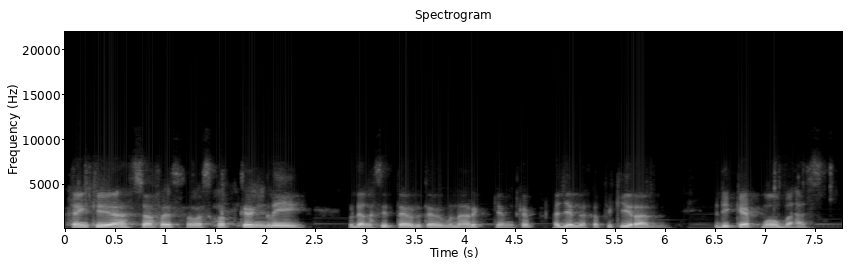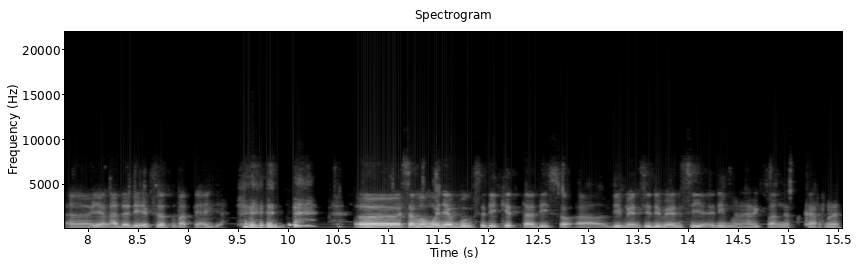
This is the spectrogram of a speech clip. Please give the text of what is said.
Thank you ya, Safes sama Scott Kang nih udah ngasih teori-teori menarik yang Cap aja nggak kepikiran. Jadi Cap mau bahas eh, yang ada di episode 4-nya aja. Eh, sama mau nyambung sedikit tadi soal dimensi-dimensi ya. Ini menarik banget karena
